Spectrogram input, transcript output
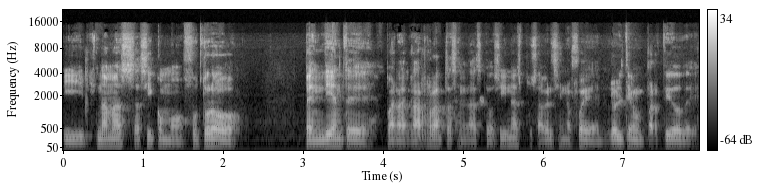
y pues nada más así como futuro pendiente para las ratas en las cocinas, pues a ver si no fue el último partido de,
